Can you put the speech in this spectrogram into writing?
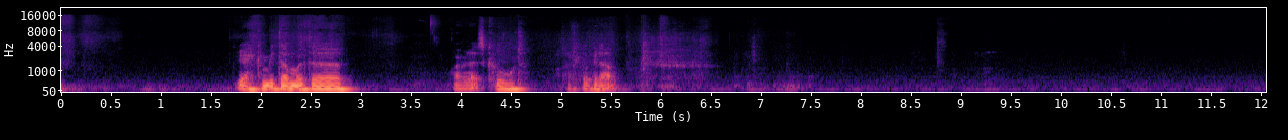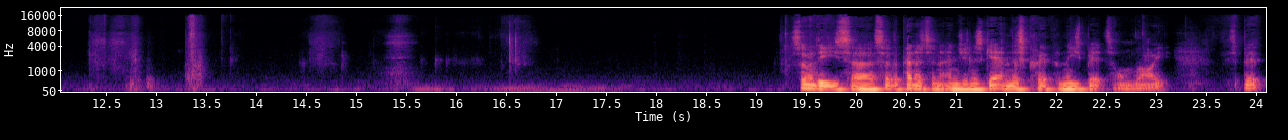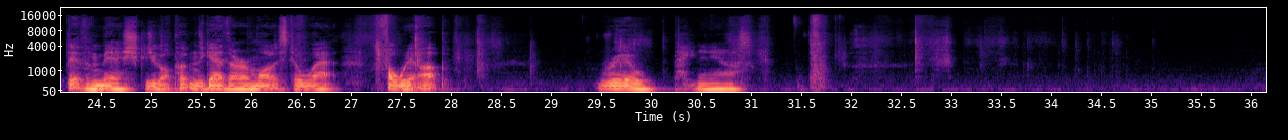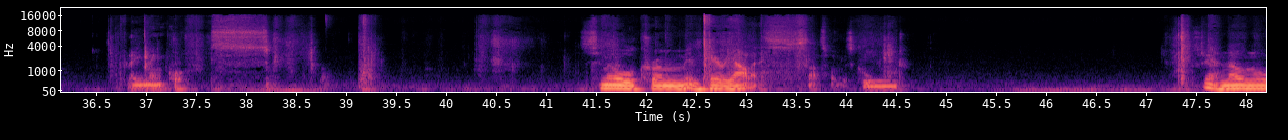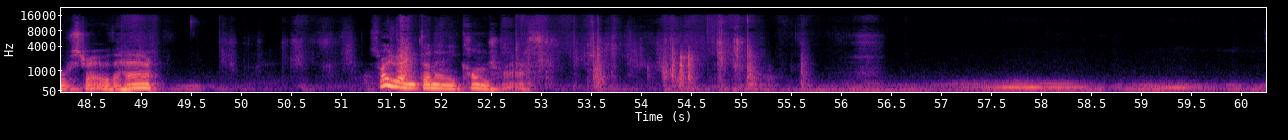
Yeah, it can be done with the, whatever that's called. I'll have to look it up. Some of these, uh, so the penitent engine is getting this clip and these bits on right. It's a bit, bit of a mish because you've got to put them together and while it's still wet, fold it up. Real pain in the ass. Flaming Corpse. Simulacrum Imperialis, that's what it's called. So yeah, no all straight over the hair suppose we haven't done any contrast.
